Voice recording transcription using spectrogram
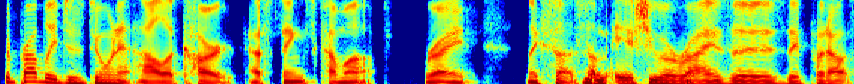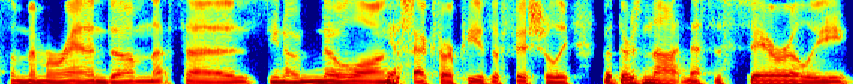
They're probably just doing it a la carte as things come up, right? like so, some issue arises they put out some memorandum that says you know no longer yes. xrp is officially but there's not necessarily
